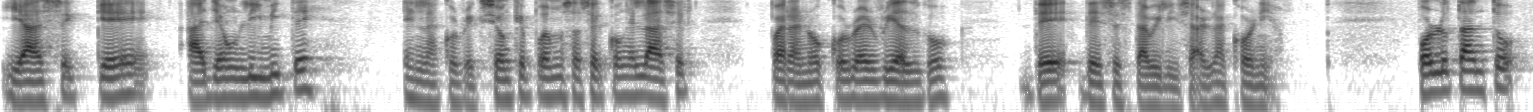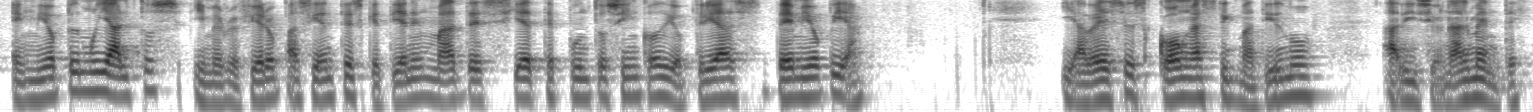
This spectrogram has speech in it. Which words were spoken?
y hace que haya un límite en la corrección que podemos hacer con el láser para no correr riesgo de desestabilizar la córnea. Por lo tanto, en miopes muy altos, y me refiero a pacientes que tienen más de 7.5 dioptrías de miopía, y a veces con astigmatismo adicionalmente,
